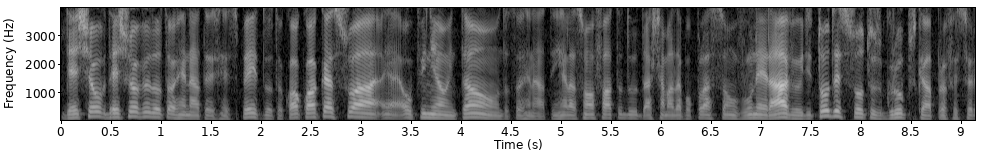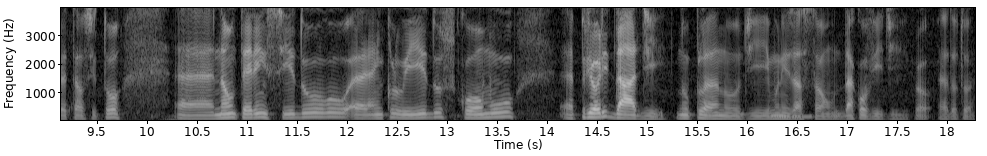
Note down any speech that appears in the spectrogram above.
Deixa eu, deixa eu ouvir o doutor Renato a esse respeito. Doutor. Qual, qual é a sua é, opinião, então, doutor Renato, em relação ao fato do, da chamada população vulnerável e de todos esses outros grupos que a professora Etel citou é, não terem sido incluídos como é, prioridade no plano de imunização da Covid, é, doutor?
